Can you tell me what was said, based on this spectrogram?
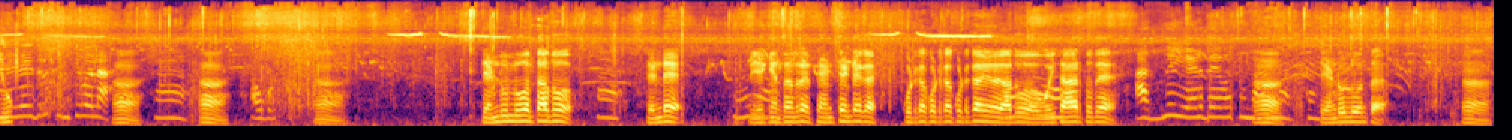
ಇವು ಇದ್ರು ತಿಂತೀವಲ್ಲ? ಹಾಂ. ಹ್ಞೂ ಹಾಂ. ಅವು ಗೊತ್ತು. ಹಾಂ. ತೆಂಡುಲ್ಲು ಅಂತ ಅದು. ತೆಂಡೆ. ಏಕೆಂತಂದ್ರೆ ತೆಂಡ್ ತೆಂಡೆಗ ಕುಟ್ಕ ಕುಟ್ಕ ಕುಟ್ಕ ಅದು ಒಯ್ತಾ ಇರ್ತದೆ. ಅದನ್ನೇ ಹೇಳ್ದೆ ಇವತ್ತು ಹಾಂ. ನಾನು. ತೆಂಡುಲ್ಲು ಅಂತ. ಹಾಂ.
